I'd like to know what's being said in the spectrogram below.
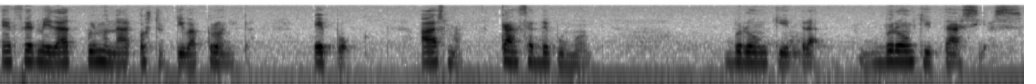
enfermedad pulmonar obstructiva crónica, EPOC, asma, cáncer de pulmón, bronquitasias,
